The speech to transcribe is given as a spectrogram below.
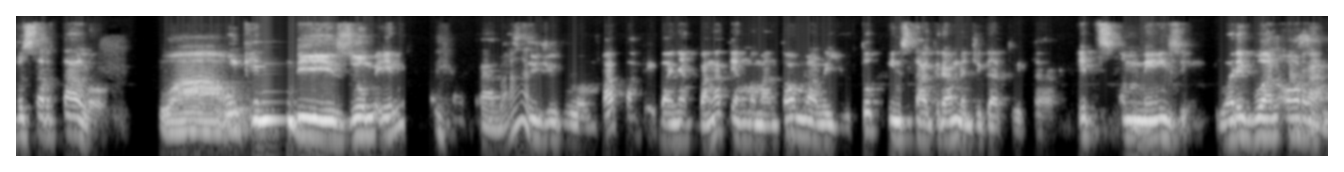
peserta loh. Wow. Mungkin di Zoom ini. 174, tapi banyak banget yang memantau melalui YouTube, Instagram, dan juga Twitter. It's amazing. 2000-an Asik orang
